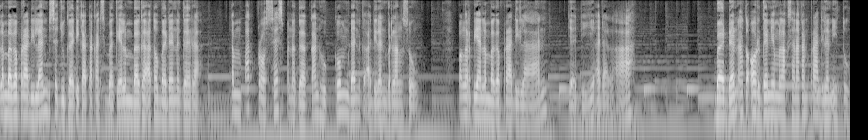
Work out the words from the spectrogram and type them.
Lembaga peradilan bisa juga dikatakan sebagai lembaga atau badan negara, tempat proses penegakan hukum dan keadilan berlangsung. Pengertian lembaga peradilan jadi adalah badan atau organ yang melaksanakan peradilan itu.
